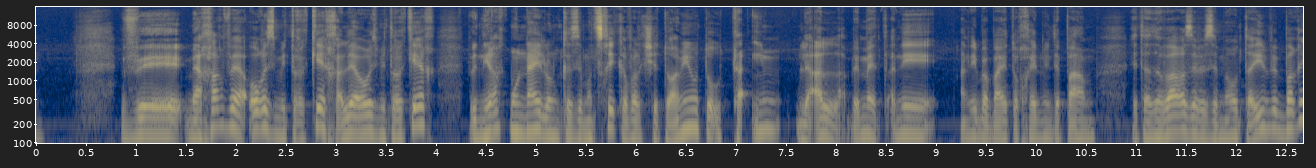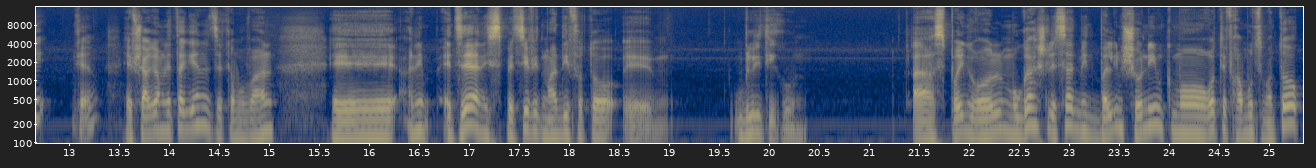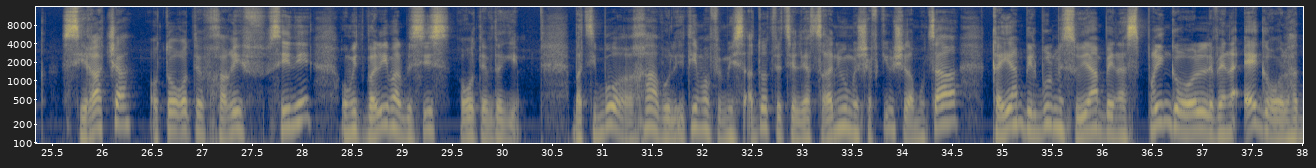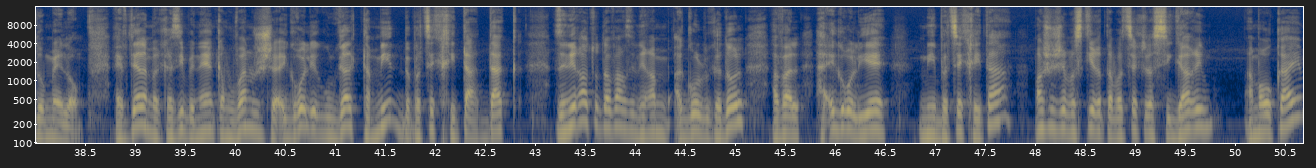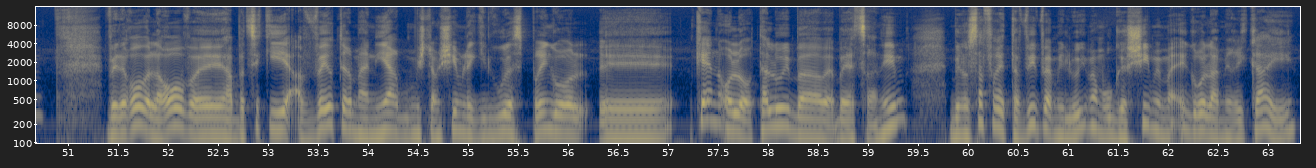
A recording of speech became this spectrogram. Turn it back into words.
ומאחר והאורז מתרכך, עלי האורז מתרכך, ונראה כמו ניילון כזה מצחיק, אבל כשתואמים אותו הוא טעים לאללה, באמת. אני, אני בבית אוכל מדי פעם את הדבר הזה, וזה מאוד טעים ובריא. כן? אפשר גם לטגן את זה כמובן. אה, אני, את זה אני ספציפית מעדיף אותו אה, בלי תיקון. ה spring roll מוגש לצד מטבלים שונים כמו רוטב חמוץ מתוק, סיראצ'ה, אותו רוטב חריף סיני, ומטבלים על בסיס רוטב דגים. בציבור הרחב ולעיתים אף במסעדות ואצל יצרנים ומשווקים של המוצר, קיים בלבול מסוים בין ה spring roll לבין ה egg roll הדומה לו. ההבדל המרכזי ביניהם כמובן הוא שה egg roll יגולגל תמיד בבצק חיטה דק. זה נראה אותו דבר, זה נראה עגול וגדול, אבל ה egg roll יהיה מבצק חיטה, משהו שמזכיר את הבצק של הסיגרים המרוקאים, ולרוב לרוב, אה, הבצק יהיה עבה יותר מהנייר משתמשים לגלגול הספרינג רול, אה, כן או לא, תלוי ב, ביצרנים. בנוסף הרטבים והמילואים המוגשים עם האגרול האמריקאי,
